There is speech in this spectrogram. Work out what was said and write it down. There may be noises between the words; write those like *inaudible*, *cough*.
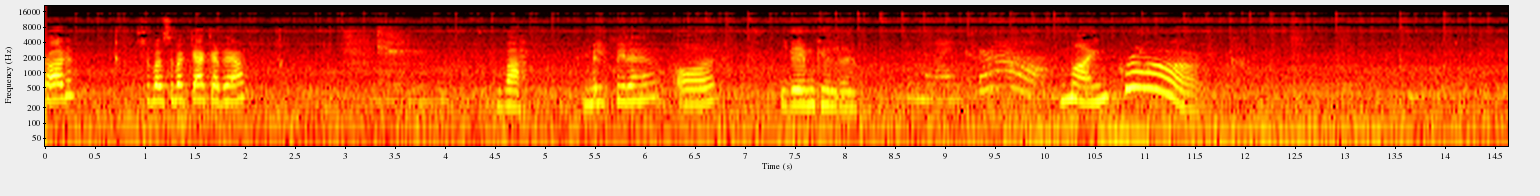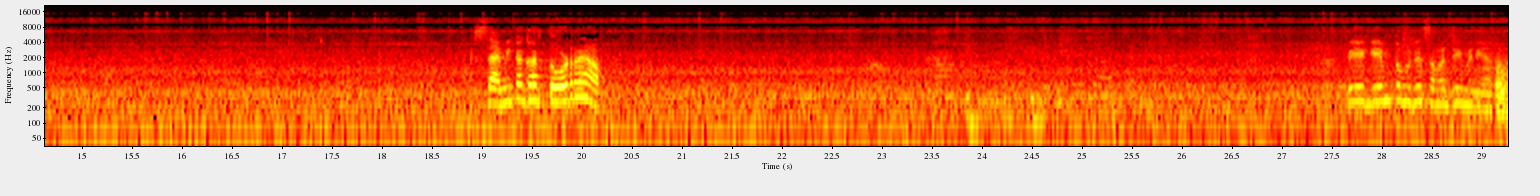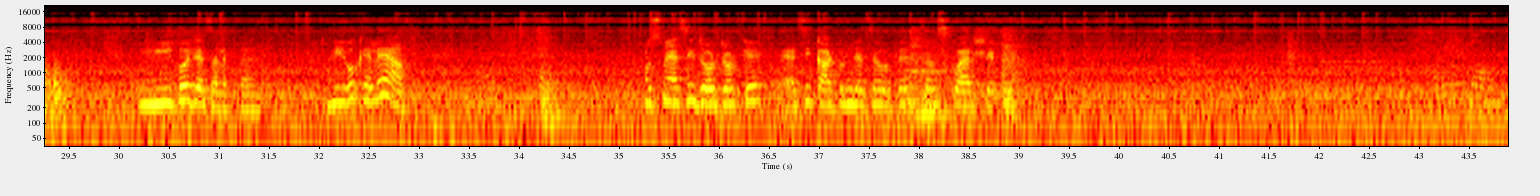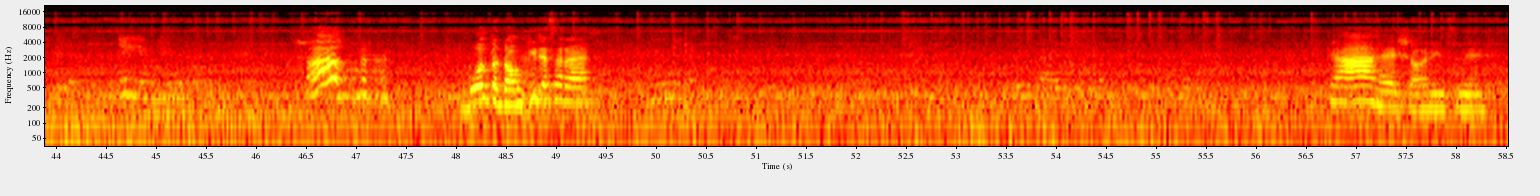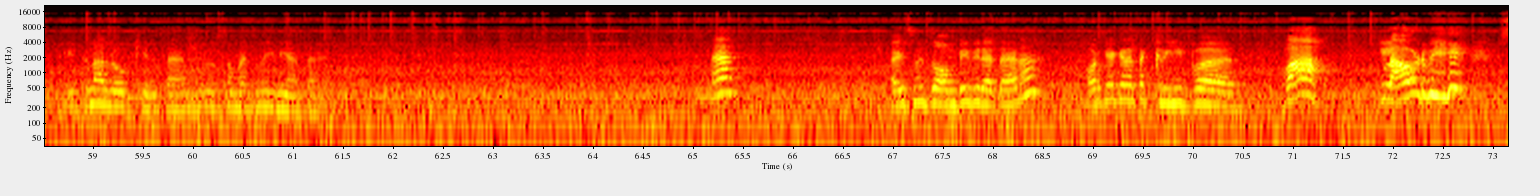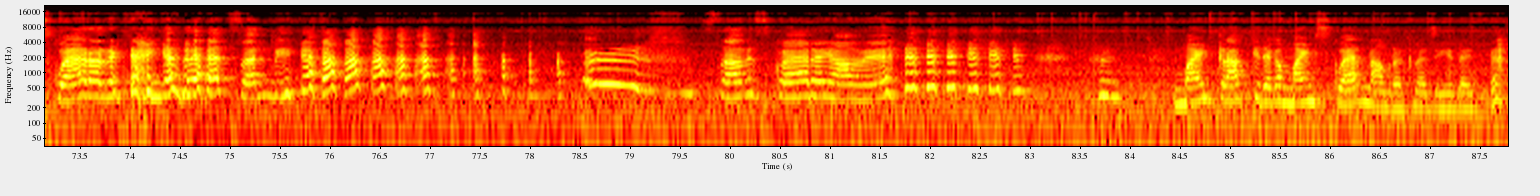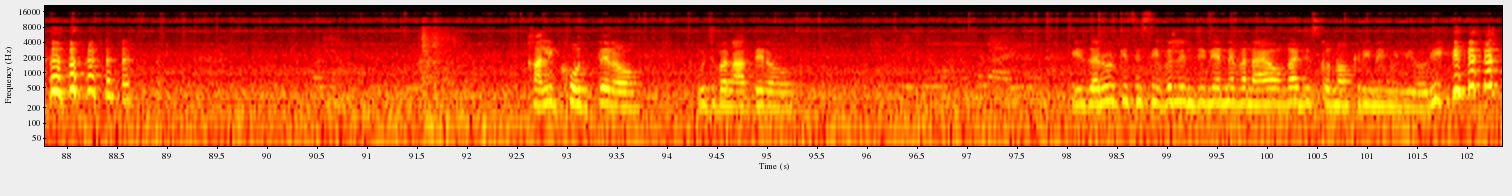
और सुबह सुबह क्या कर रहे हैं आप? वाह मिल्क पी रहे हैं और गेम खेल रहे हैं। माइनक्राफ्ट सैमी का घर तोड़ रहे हैं आप? तो ये गेम तो मुझे समझ ही में नहीं आता। लीगो जैसा लगता है। लीगो खेले आप? उसमें ऐसे जोड़ जोड़ के, ऐसी कार्टून जैसे होते हैं, सब स्क्वायर शेप में! बोल तो डोंकी जैसा रहा है। क्या है शौरी इसमें? इतना लोग खेलता है, मुझे समझ में ही नहीं आता है। हैं? इसमें जॉम्बी भी रहता है ना? और क्या क्या रहता है? क्रीपर वाह! क्लाउड भी *laughs* स्क्वायर और रेक्टेंगल है सन भी सब स्क्वायर है यहाँ में माइंड क्राफ्ट की जगह माइंड स्क्वायर नाम रखना चाहिए था इसका। खाली खोदते रहो, कुछ बनाते रहो। ये ज़रूर किसी सिविल इंजीनियर ने बनाया होगा जिसको नौकरी नहीं मिली होगी। *laughs*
